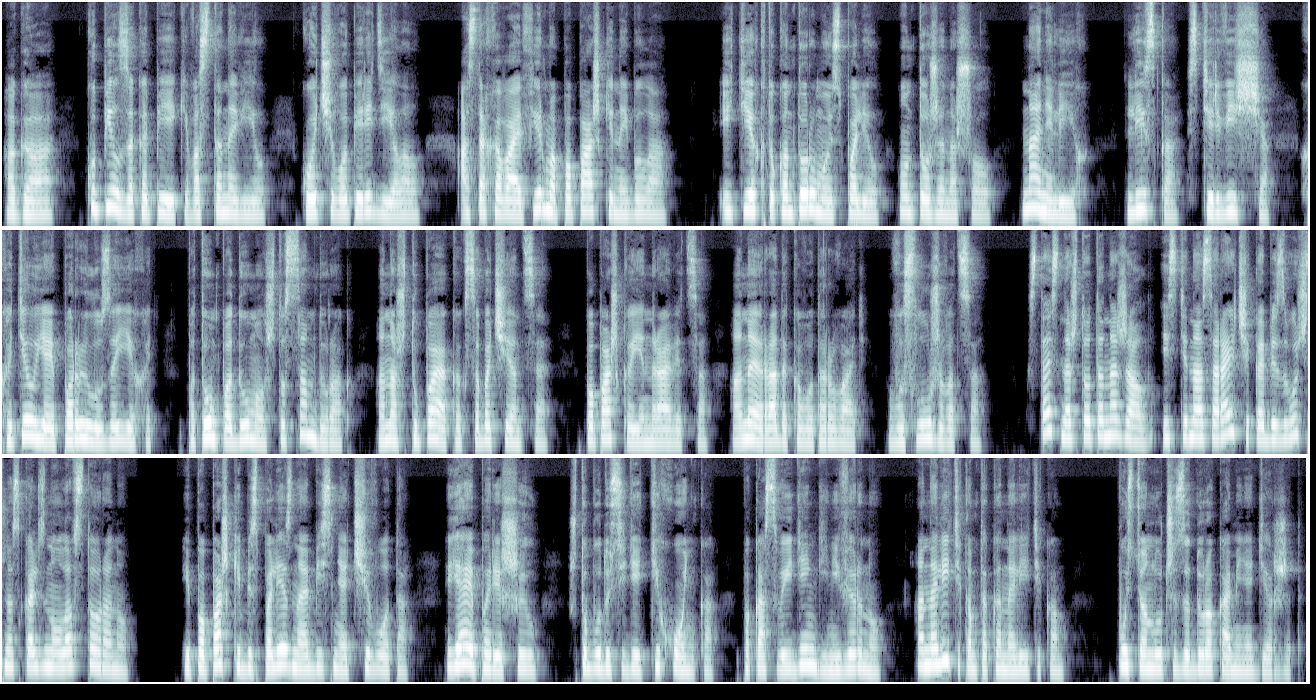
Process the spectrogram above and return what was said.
Ага. Купил за копейки, восстановил, кое-чего переделал. А страховая фирма Папашкиной была. И тех, кто контору мою спалил, он тоже нашел. Наняли их. Лиска, стервища. Хотел я и по рылу заехать. Потом подумал, что сам дурак. Она ж тупая, как собаченция. Папашка ей нравится. Она и рада кого-то рвать. Выслуживаться. Стась на что-то нажал, и стена сарайчика беззвучно скользнула в сторону. И папашке бесполезно объяснять чего-то. Я и порешил, что буду сидеть тихонько, пока свои деньги не верну. Аналитикам так аналитикам, Пусть он лучше за дурака меня держит.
